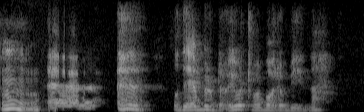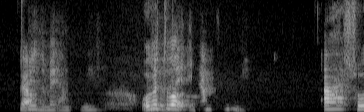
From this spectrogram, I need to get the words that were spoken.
Mm. Eh, og det jeg burde ha gjort, var bare å begynne. Begynne med én ting. Og vet du hva? Er så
